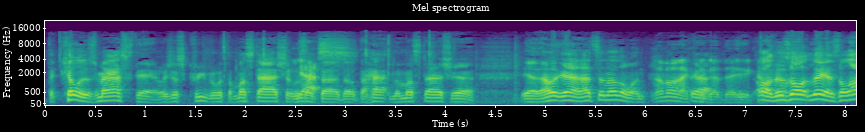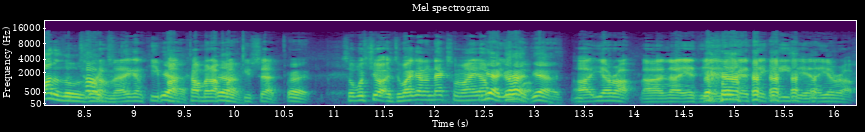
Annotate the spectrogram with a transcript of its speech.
the killer's mask there was just creepy with the mustache. It was Yes. like the, the the hat and the mustache. Yeah, yeah, that was yeah. That's another one. Another one that Yeah. could have they Oh, there's all there's a lot of those. A ton like, of them. They're gonna keep yeah, on coming up, yeah. like you said. Right. So what's your? Do I got a next one? Am I up? Yeah, go ahead, up? yeah. Uh, you're up. Uh, no, you, you gotta take it easy. You're up.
